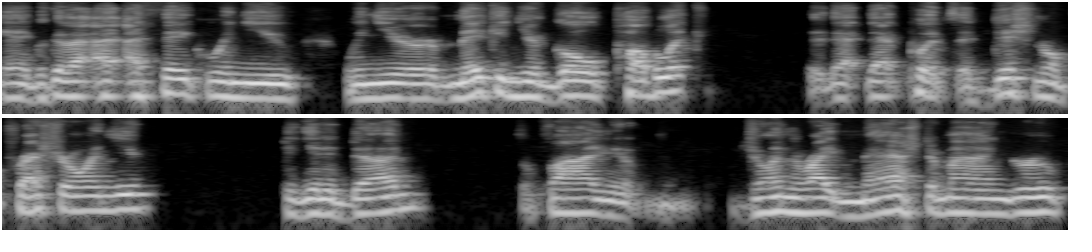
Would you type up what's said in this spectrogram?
and because I, I think when you when you're making your goal public, that that puts additional pressure on you to get it done. So find you know, join the right mastermind group,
